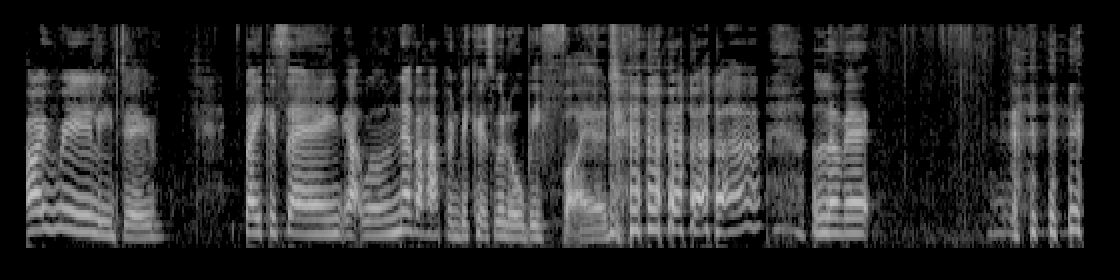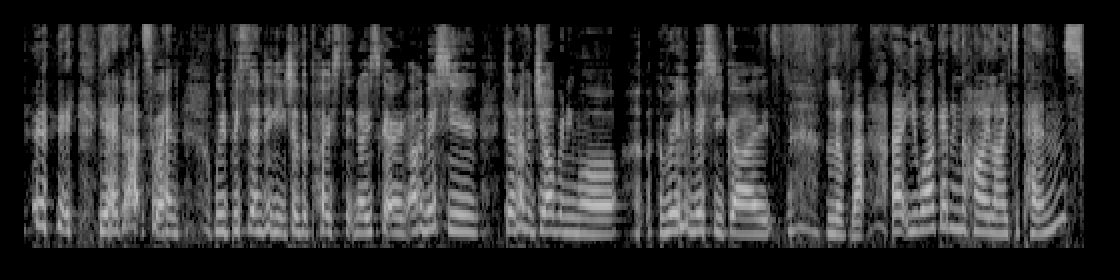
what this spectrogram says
I really do. Baker saying that will never happen because we'll all be fired. love it. yeah, that's when we'd be sending each other post-it notes going, I miss you, don't have a job anymore, I really miss you guys. Love that. Uh, you are getting the highlighter pens.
